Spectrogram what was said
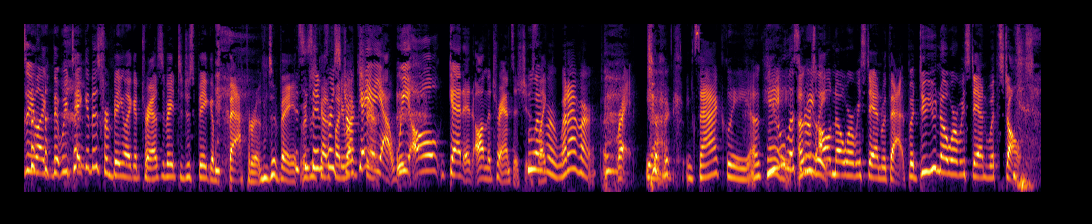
See, like that, we've taken this from being like a trans debate to just being a bathroom debate, It's which is kind of funny. Like, yeah, yeah, yeah. We all get it on the trans issues. Whoever, whatever. Right. Yeah, exactly. Okay. You listeners Okay, all know where we stand with that, but do you know where we stand with stalls?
